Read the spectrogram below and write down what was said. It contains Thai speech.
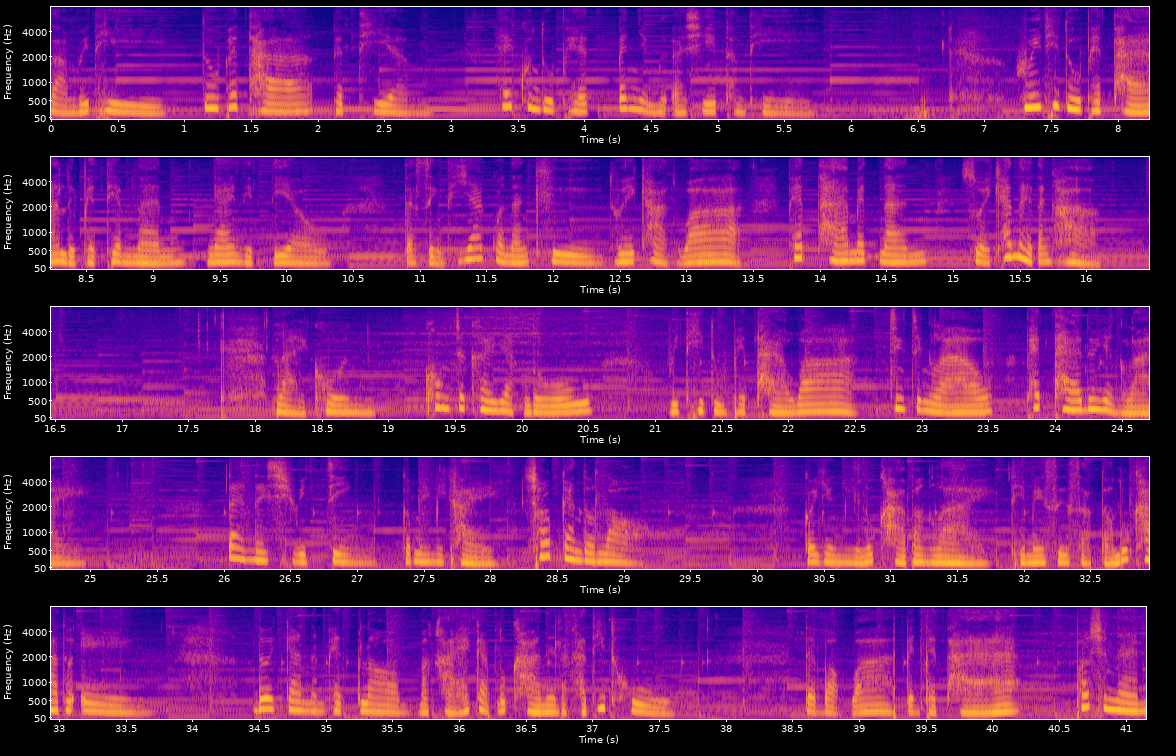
3 วิธี ดูเพชรแท้เพชรเทียม ให้คุณดูเพชรเป็นอย่างมืออาชีพทันที วิธีดูเพชรแท้หรือเพชรเทียมนั้นง่ายนิดเดียว แต่สิ่งที่ยากกว่านั้นคือดูให้ขาดว่า เพชรแท้เม็ดนั้นสวยแค่ไหนต่างหาก หลายคนคงจะเคยอยากรู้ วิธีดูเพชรแท้ว่า จริง ๆ แล้ว เพชรแท้ดูอย่างไรแต่ในชีวิตจริงก็ไม่มีใครชอบการโดนหลอก ก็ยังมีลูกค้าบางรายที่ไม่ซื่อสัตย์ต่อลูกค้าตัวเอง โดยการนำเพชรปลอมมาขายให้กับลูกค้าในราคาที่ถูก แต่บอกว่าเป็นเพชรแท้ เพราะฉะนั้น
